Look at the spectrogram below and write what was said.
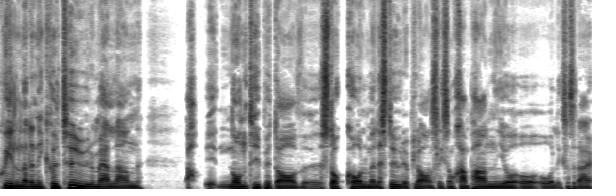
skillnaden i kultur mellan ja, någon typ av Stockholm eller Stureplans liksom champagne och, och, och liksom sådär,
